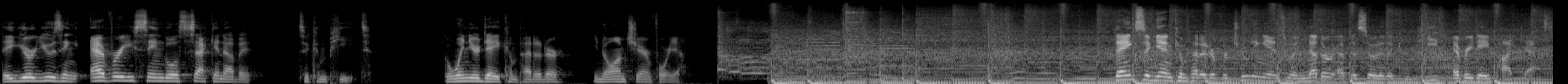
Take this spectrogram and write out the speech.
that you're using every single second of it to compete. Go win your day, competitor. You know I'm cheering for you. Thanks again, competitor, for tuning in to another episode of the Compete Everyday podcast.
